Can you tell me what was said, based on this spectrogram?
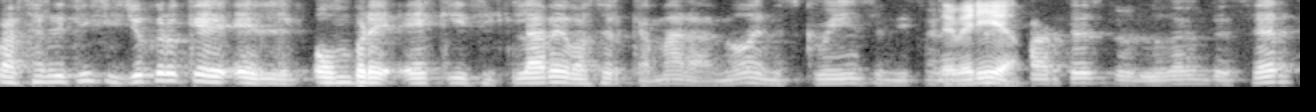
Va a ser difícil. Yo creo que el hombre X y clave va a ser Camara, ¿no? En screens, en diferentes Debería. partes, pero lo deben de ser.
